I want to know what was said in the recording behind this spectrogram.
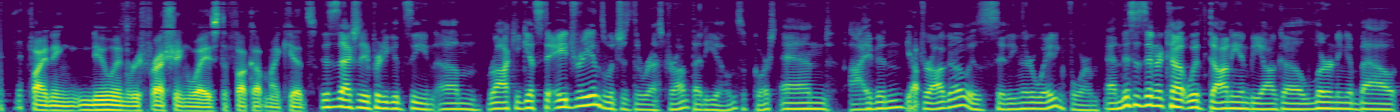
finding new and refreshing ways to fuck up my kids. This is actually a pretty good scene. Um, Rocky gets to Adrian's, which is the restaurant that he owns, of course, and Ivan Yep. Drago is sitting there waiting for him. And this is intercut with Donnie and Bianca learning about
